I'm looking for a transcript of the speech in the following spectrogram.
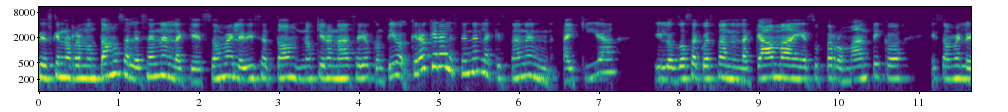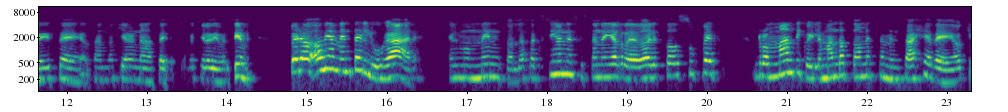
si es que nos remontamos a la escena en la que Summer le dice a Tom, no quiero nada serio contigo. Creo que era la escena en la que están en IKEA y los dos se acuestan en la cama y es súper romántico. Y Summer le dice, o sea, no quiero nada serio, solo quiero divertirme. Pero obviamente el lugar, el momento, las acciones que están ahí alrededor, es todo súper romántico y le manda a Tom este mensaje de, ok,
